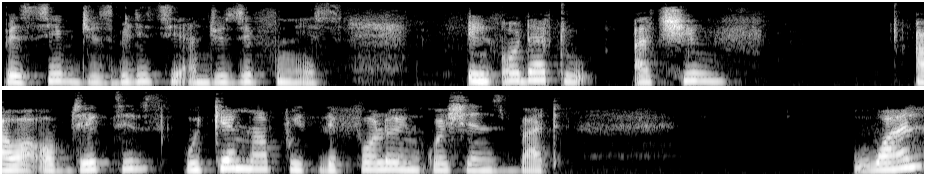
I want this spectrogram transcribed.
perceived usability and usefulness. In order to achieve our objectives, we came up with the following questions, but one,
